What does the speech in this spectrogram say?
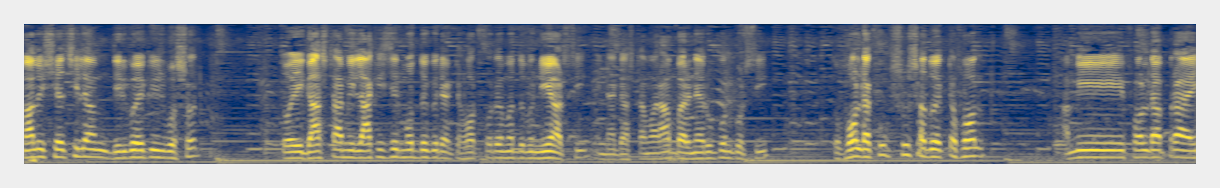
মালয়েশিয়া ছিলাম দীর্ঘ একুশ বছর। তো এই গাছটা আমি লাকিসের মধ্যে করে একটা হটপটের মাধ্যমে নিয়ে আসছি। না গাছটা আমার আব্বার নিয়ে রোপণ করছি। তো ফলটা খুব সুস্বাদু একটা ফল। আমি ফলটা প্রায়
